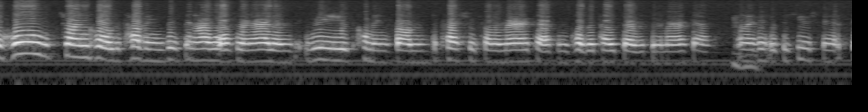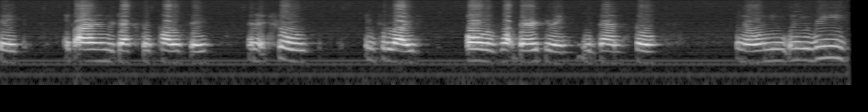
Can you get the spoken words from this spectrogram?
the whole stranglehold of having this in our water in Ireland really is coming from the pressures from America, from Public Health Service in America. Mm-hmm. And I think there's a huge thing at stake. If Ireland rejects this policy, then it throws into light all of what they're doing with them. So, you know, when you when you read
